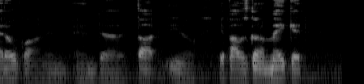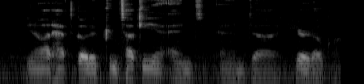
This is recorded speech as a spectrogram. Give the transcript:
at Oaklawn, and and uh, thought, you know, if I was going to make it, you know, I'd have to go to Kentucky and and uh, here at Oaklawn.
